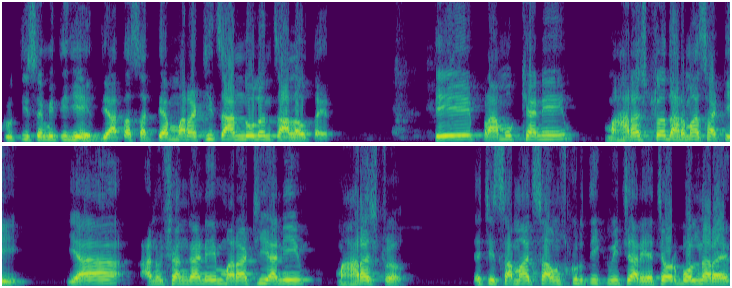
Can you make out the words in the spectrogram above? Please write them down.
कृती समिती जी आहेत जे आता सध्या मराठीचं आंदोलन चालवत आहेत ते प्रामुख्याने महाराष्ट्र धर्मासाठी या अनुषंगाने मराठी आणि महाराष्ट्र त्याची समाज सांस्कृतिक विचार याच्यावर बोलणार आहेत.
